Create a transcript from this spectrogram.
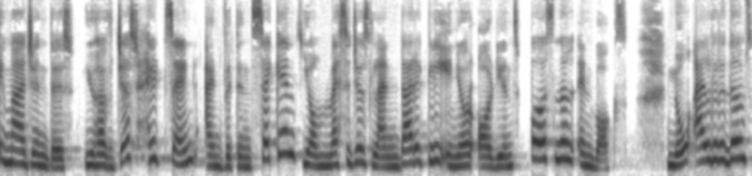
Imagine this you have just hit send, and within seconds, your messages land directly in your audience's personal inbox. No algorithms,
